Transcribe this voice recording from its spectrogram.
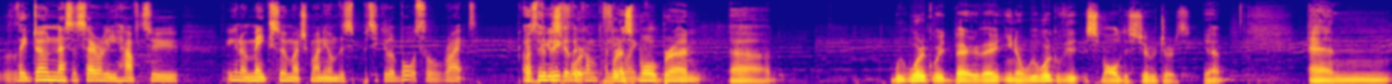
they don't necessarily have to, you know, make so much money on this particular bottle, right? I think the it's bigger for, the company, for a like- small brand. Uh, we work with very very you know we work with small distributors, yeah, and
